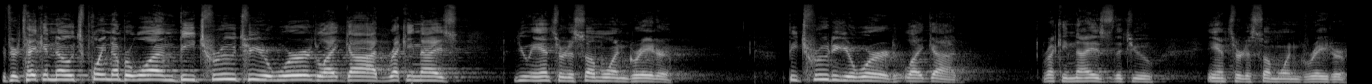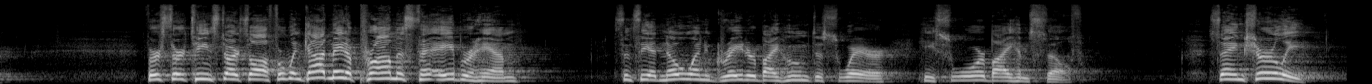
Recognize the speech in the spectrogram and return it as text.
If you're taking notes, point number one be true to your word like God. Recognize you answer to someone greater. Be true to your word like God. Recognize that you answer to someone greater. Verse 13 starts off For when God made a promise to Abraham, since he had no one greater by whom to swear, he swore by himself, saying, Surely,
